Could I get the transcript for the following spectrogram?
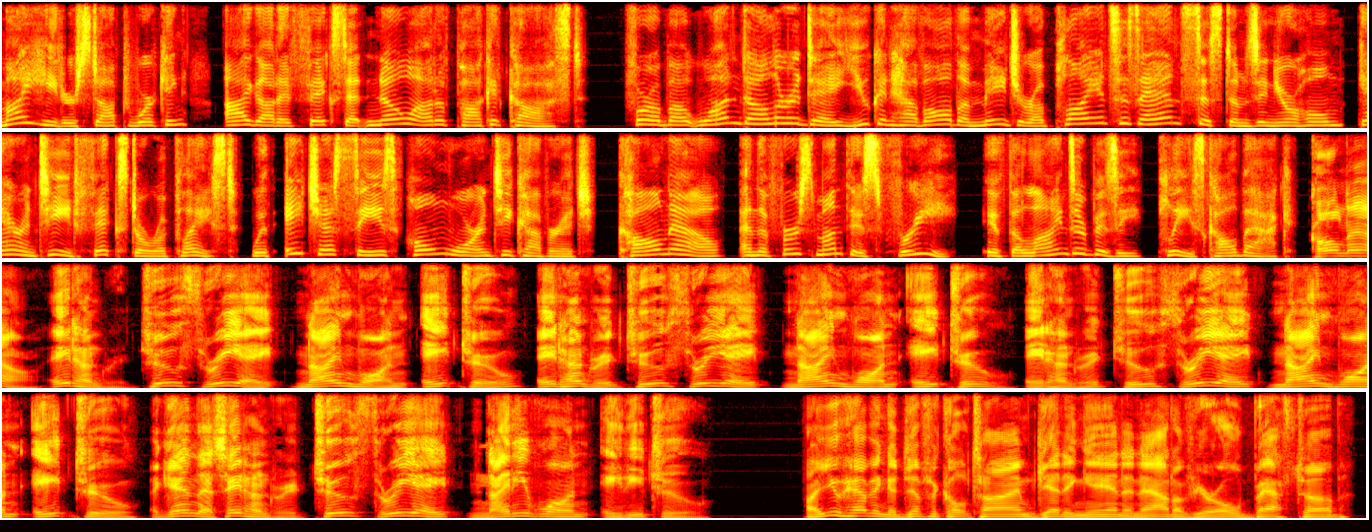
my heater stopped working. I got it fixed at no out of pocket cost. For about $1 a day, you can have all the major appliances and systems in your home guaranteed fixed or replaced with HSC's home warranty coverage. Call now, and the first month is free. If the lines are busy, please call back. Call now 800 238 9182. 800 238 9182. 800 238 9182. Again, that's 800 238 9182. Are you having a difficult time getting in and out of your old bathtub?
